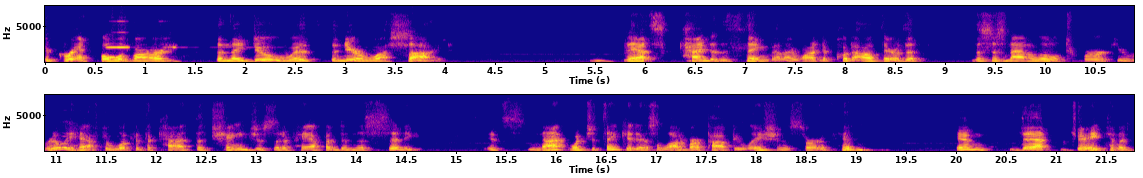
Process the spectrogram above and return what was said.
to Grant Boulevard than they do with the near west side. That's kind of the thing that I wanted to put out there that this is not a little twerk. You really have to look at the con- the changes that have happened in this city. It's not what you think it is. A lot of our population is sort of hidden, and that Jay can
